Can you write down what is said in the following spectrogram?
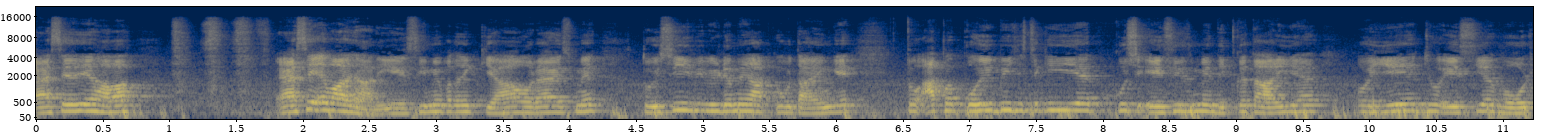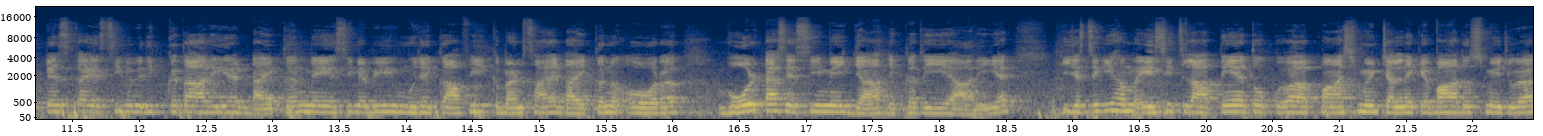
ऐसे ये हवा, ऐसे आवाज़ आ रही है। एसी में पता नहीं क्या हो रहा है इसमें। तो इसी वीडियो में आपको बताएँगे। तो आपका कोई भी, जैसे कि ये कुछ ए में दिक्कत आ रही है, और ये जो एसी है वोल्टेज का एसी में भी दिक्कत आ रही है। डाइकन में एसी में भी मुझे काफ़ी कमेंट्स आए डाइकन और वोल्टास ए में ज़्यादा दिक्कत ये आ रही है कि जैसे कि हम एसी चलाते हैं तो पाँच मिनट चलने के बाद उसमें जो है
